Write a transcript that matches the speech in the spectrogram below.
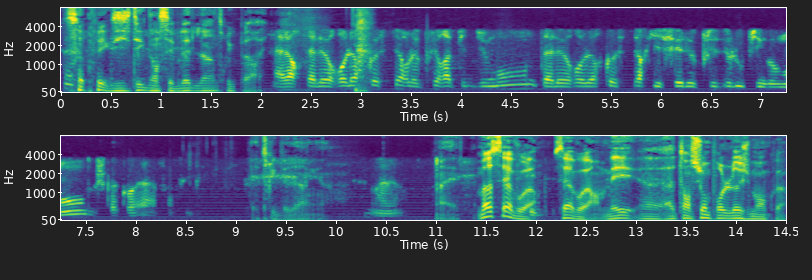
Ça peut exister que dans ces bleds-là, un truc pareil. Alors, t'as le roller coaster le plus rapide du monde, t'as le roller coaster qui fait le plus de looping au monde, ou je sais pas quoi. Enfin, c'est- Un truc de dingue. voilà. Ouais. C'est à voir, c'est à voir. Mais euh, attention pour le logement, quoi.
